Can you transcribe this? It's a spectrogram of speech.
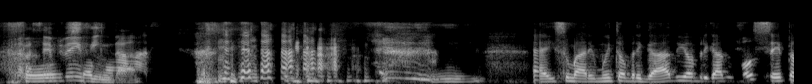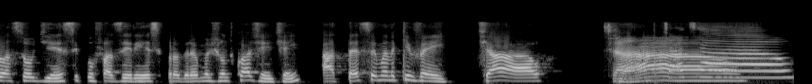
Será sempre bem-vinda. É isso, Mari. Muito obrigado e obrigado você pela sua audiência e por fazerem esse programa junto com a gente, hein? Até semana que vem. Tchau. Tchau. Tchau, tchau.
